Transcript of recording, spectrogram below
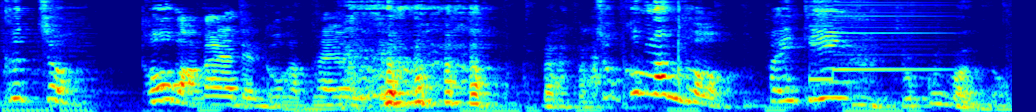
그쵸. 더 막아야 될 것 같아요. 조금만 더. 파이팅! 조금만 더.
